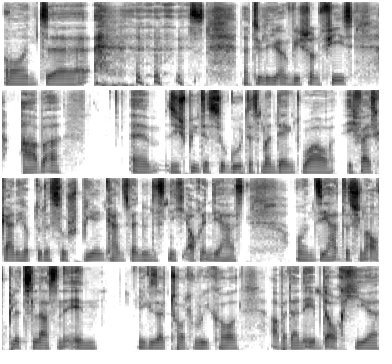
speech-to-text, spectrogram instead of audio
Und äh, ist natürlich irgendwie schon fies, aber ähm, sie spielt das so gut, dass man denkt, wow, ich weiß gar nicht, ob du das so spielen kannst, wenn du das nicht auch in dir hast. Und sie hat das schon aufblitzen lassen in, wie gesagt, Total Recall, aber dann eben auch hier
